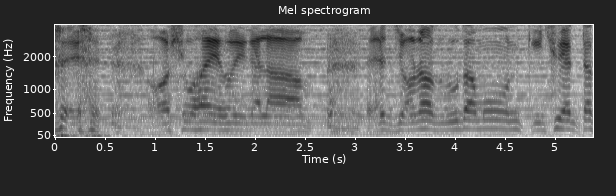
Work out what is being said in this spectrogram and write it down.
অসহায় হয়ে গেলাম। জনাব রুদামুন, কিছু একটা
